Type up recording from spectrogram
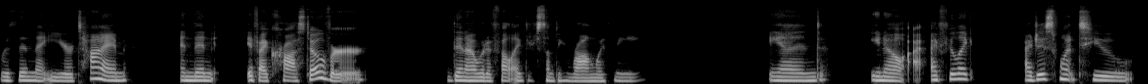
within that year time. And then if I crossed over, then I would have felt like there's something wrong with me. And, you know, I, I feel like I just want to,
